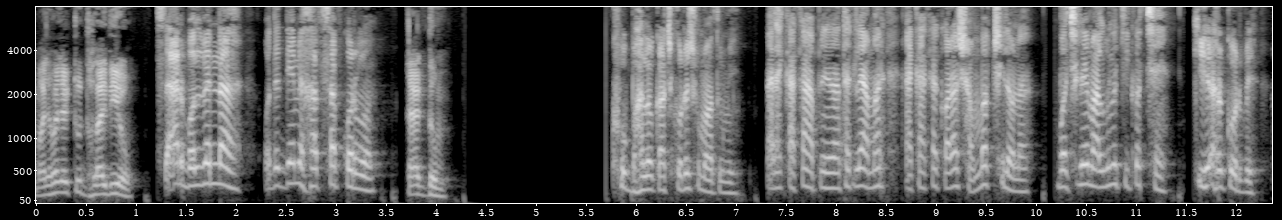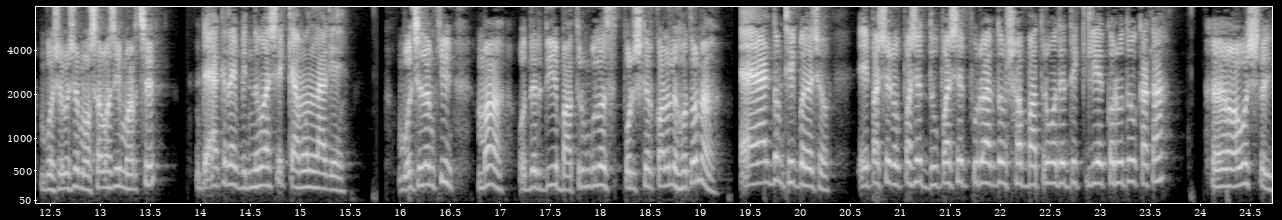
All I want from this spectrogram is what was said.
মাঝে মাঝে একটু ধলাই দিও। স্যার বলবেন না। ওদের দিয়ে আমি হাত সাফ করব। একদম। খুব ভালো কাজ করেছ মা তুমি। আরে কাকা আপনি না থাকলে আমার একা একা করা সম্ভব ছিল না। বলছি এই মালগুলো কি করছে? কি আর করবে? বসে বসে মশামাছি মারছে। দেখ রে বিন্দু মাসি কেমন লাগে। বলছিলাম কি মা ওদের দিয়ে বাথরুমগুলো পরিষ্কার করালে হতো না? একদম ঠিক বলেছ। এই পাশের ও পাশের দুপাশের পুরো একদম সব বাথরুম ওদের দিয়ে ক্লিয়ার করে তো কাকা। হ্যাঁ অবশ্যই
